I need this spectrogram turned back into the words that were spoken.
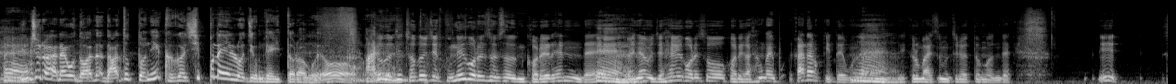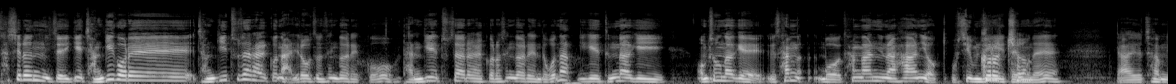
네. 인출을 안 하고 놔뒀더니 그거 10분의 1로 지금 돼 있더라고요. 네. 아니, 근데 저도 이제 국내 거래소에서는 거래를 했는데 네. 왜냐하면 이제 해외 거래소 거래가 상당히 까다롭기 때문에 네. 그런 말씀을 드렸던 건데 이 사실은 이제 이게 장기 거래, 장기 투자를 할 건 아니라고 저는 생각을 했고 단기에 투자를 할 거라고 생각을 했는데 워낙 이게 등락이 엄청나게 상, 뭐 상한이나 하한이 없이 움직이기 그렇죠. 때문에 야, 이거 참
